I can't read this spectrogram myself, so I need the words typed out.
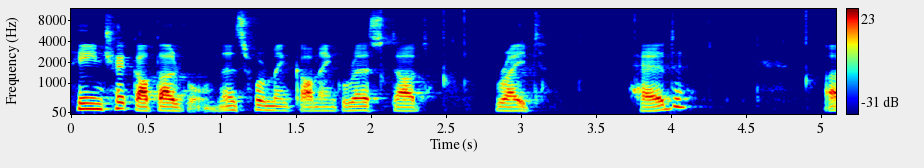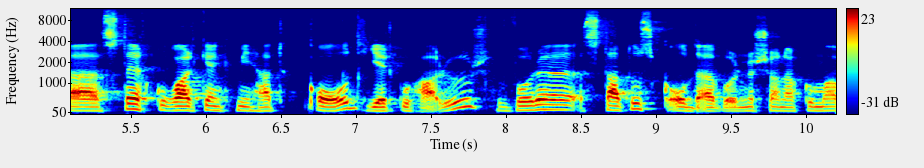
թե ինչ է կատարվում։ Հենց որ մենք կանենք rest.write head ստեղ կուղարկենք մի հատ կոդ 200, որը status կոդ է, որ նշանակում է,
